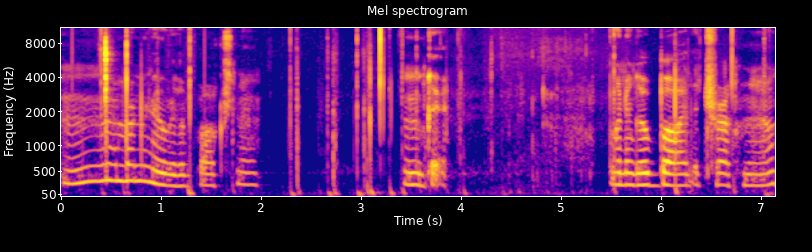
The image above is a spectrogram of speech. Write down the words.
Mm, I'm running over the box now. Okay. I'm gonna go buy the truck now.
